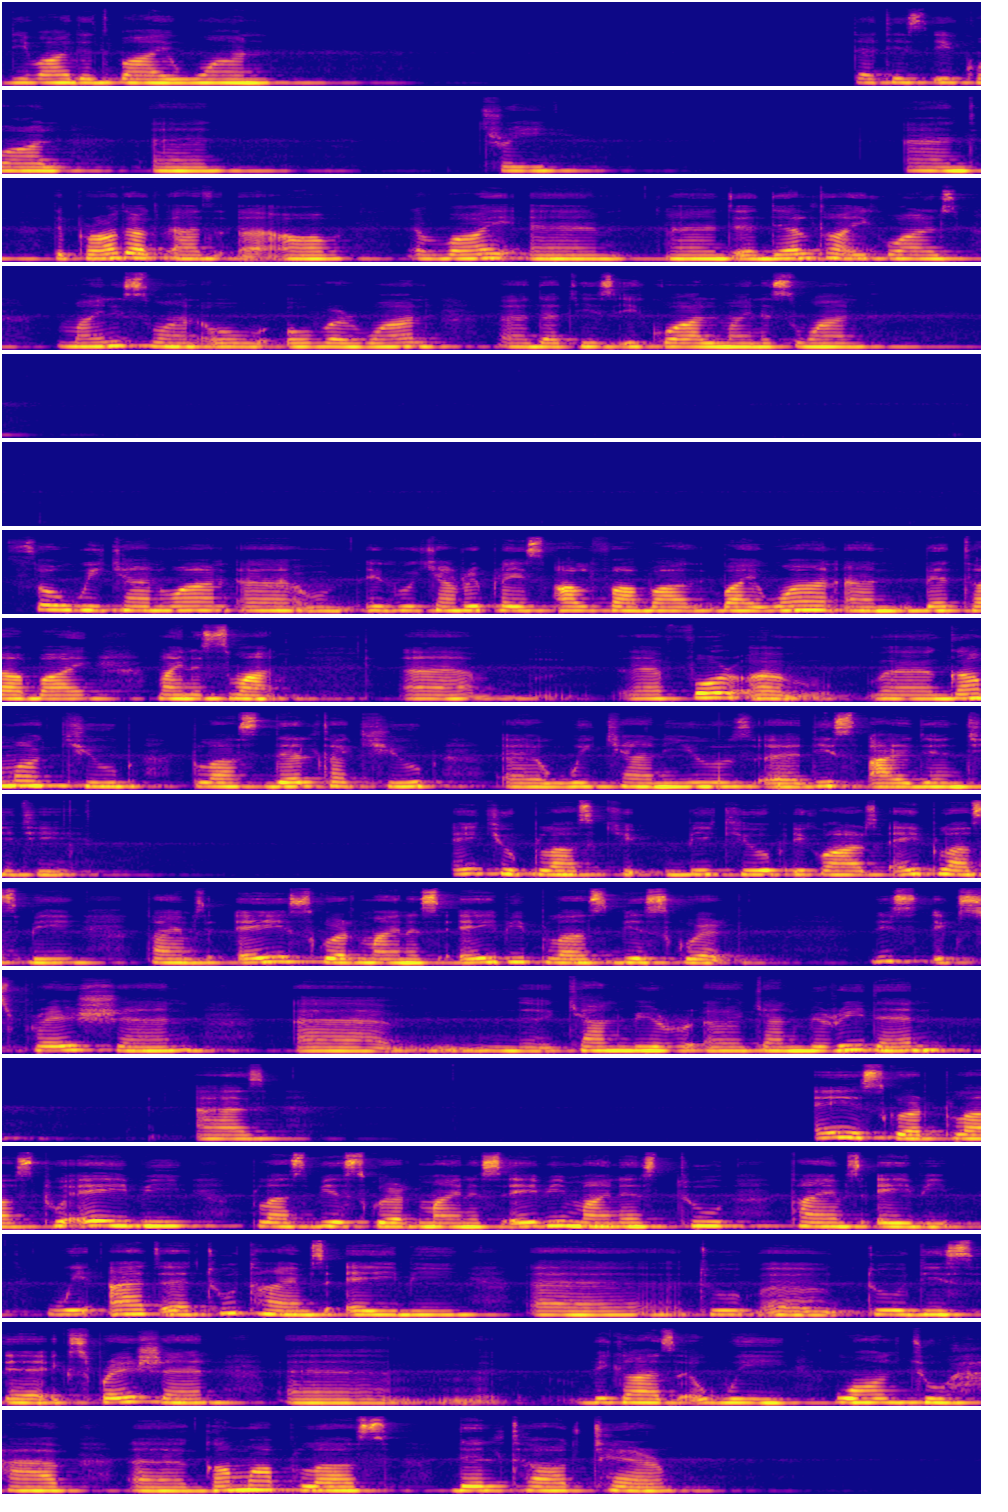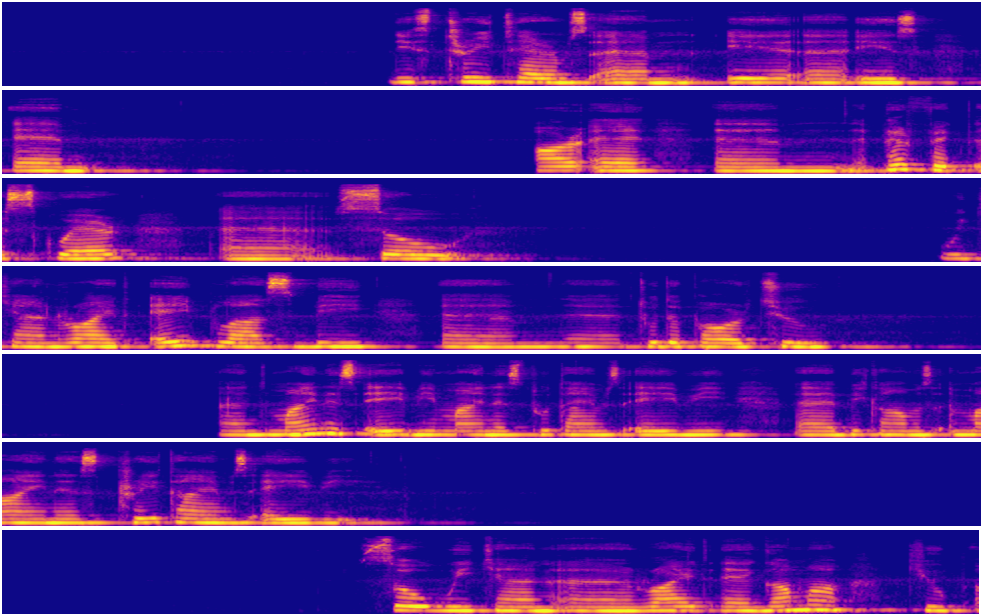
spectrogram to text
divided by 1 that is equal 3 and the product as of y um, and delta equals minus 1 over 1 uh, that is equal minus 1 So we can one uh, we can replace alpha by, by 1 and beta by minus 1. Uh, uh, for um, uh, gamma cube plus delta cube uh, we can use uh, this identity. A cube plus q b cube equals a plus b times a squared minus ab plus b squared. This expression um, can be uh, can be written as a squared plus 2ab plus b squared minus ab minus 2 times ab we add uh, 2 times ab uh, to uh, to this uh, expression uh, because we want to have a gamma plus delta term. These three terms um, is um, are a, um, a perfect square uh, so we can write a plus b um, uh, to the power 2 and minus ab minus 2 times ab uh, becomes minus 3 times ab so we can uh, write a gamma cube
